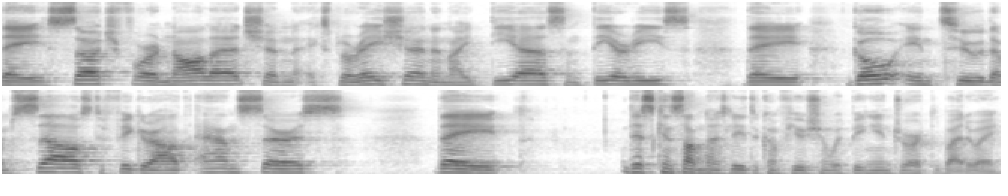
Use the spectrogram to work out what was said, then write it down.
they search for knowledge and exploration and ideas and theories. They go into themselves to figure out answers. They this can sometimes lead to confusion with being introverted, by the way.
